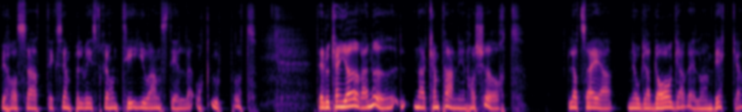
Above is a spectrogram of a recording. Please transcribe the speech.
Vi har satt exempelvis från 10 anställda och uppåt. Det du kan göra nu när kampanjen har kört, låt säga några dagar eller en vecka,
